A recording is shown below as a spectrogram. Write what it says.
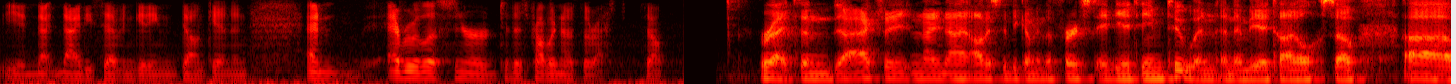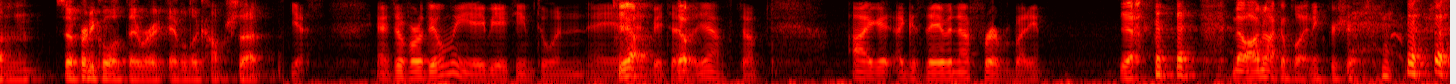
'97 getting Duncan, and and every listener to this probably knows the rest. So. Right, and actually, '99 obviously becoming the first ABA team to win an NBA title. So, um, so pretty cool that they were able to accomplish that. Yes, and so far the only ABA team to win a yeah, NBA title. Yep. Yeah, so I, I guess they have enough for everybody. Yeah, no, I'm not complaining for sure.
